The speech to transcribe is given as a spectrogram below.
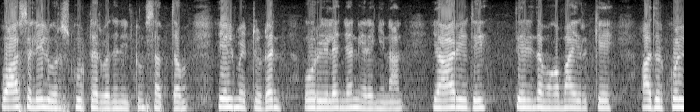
வாசலில் ஒரு ஸ்கூட்டர் வந்து நிற்கும் சப்தம் ஹெல்மெட்டுடன் ஒரு இளைஞன் இறங்கினான். யார் இது? தெரிந்த முகமாக இருக்கே அதற்குள்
